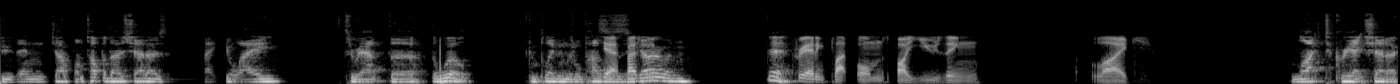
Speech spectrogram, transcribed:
to then jump on top of those shadows and make your way throughout the, the world, completing little puzzles Yeah, as you go. And yeah, Creating platforms by using like light to create shadow.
